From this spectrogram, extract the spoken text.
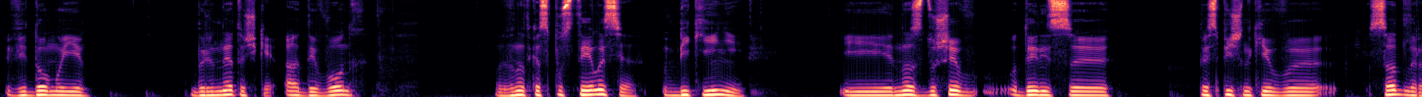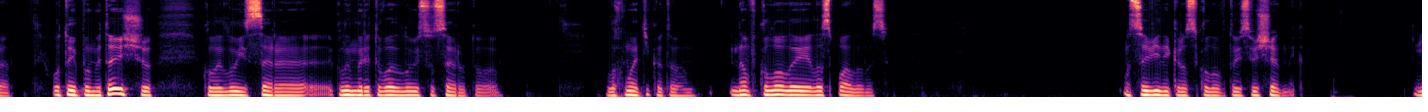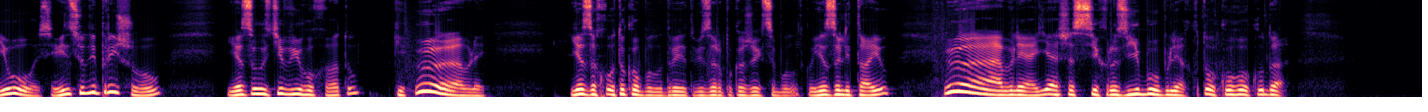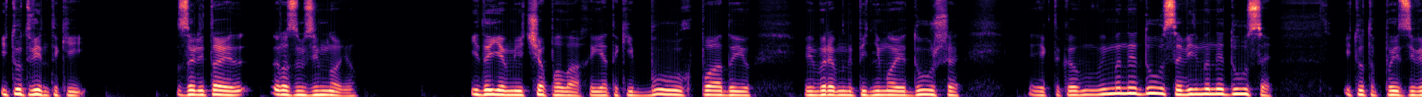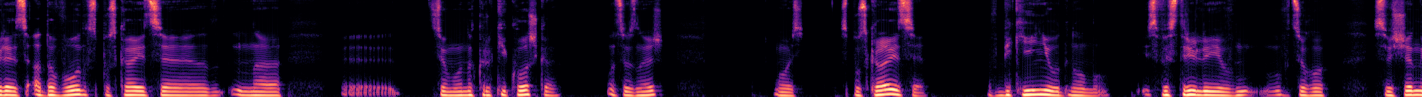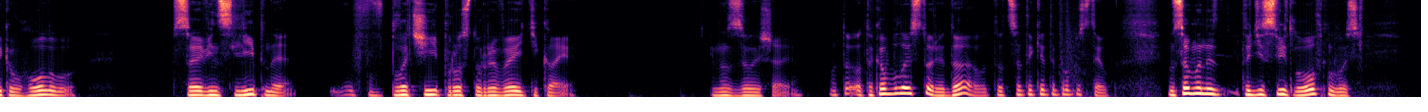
відомої брюнеточки Ади Вонг. Вона така спустилася в бікіні. І нас здушив один із е, приспішників е, Садлера. Ото й пам'ятаєш, що коли Луїс Сера, коли ми рятували Луїсу Серу, того лохматіка того, нам вкололи Лас Паломес. Оце він якраз вколов той священник. І ось, він сюди прийшов. Я залетів в його хату. Такий, а, блядь. Я зах... Отако було, диви, я тобі зараз покажу, як це було. Тако. Я залітаю. А, бля, я щас всіх роз'їбу, бля, хто, кого, куди. І тут він такий залітає разом зі мною. І дає мені чапалах. І я такий бух, падаю. Він бере мене, піднімає душе. Як така, він мене дусе, він мене дусе. І тут з'являється Адавон, спускається на е, цьому на круки кошка. Оце знаєш? Ось. Спускається в бікіні одному і вистрілює в, в цього священника в голову. Все він сліпне, в, плачі просто реве і тікає. І нас залишає. От, от така була історія, да, от це таке ти пропустив. Ну, це в мене тоді світло офнулось,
